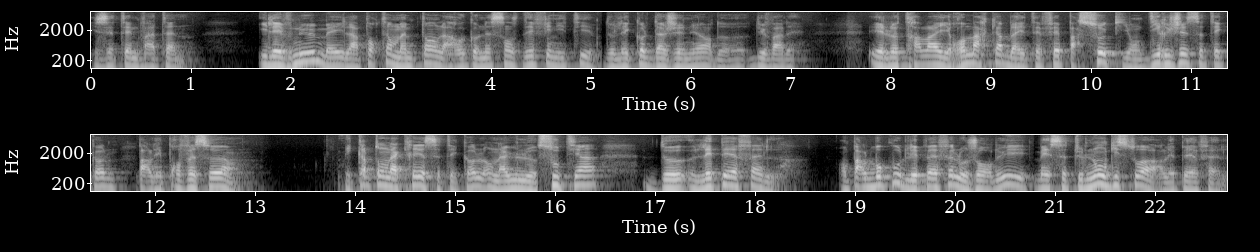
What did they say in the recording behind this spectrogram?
ils étaient une vingtaine. Il est venu, mais il a apporté en même temps la reconnaissance définitive de l'école d'ingénieurs du Valais. Et le travail remarquable a été fait par ceux qui ont dirigé cette école, par les professeurs. Mais quand on a créé cette école, on a eu le soutien de l'EPFL. On parle beaucoup de l'EPFL aujourd'hui, mais c'est une longue histoire, l'EPFL.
